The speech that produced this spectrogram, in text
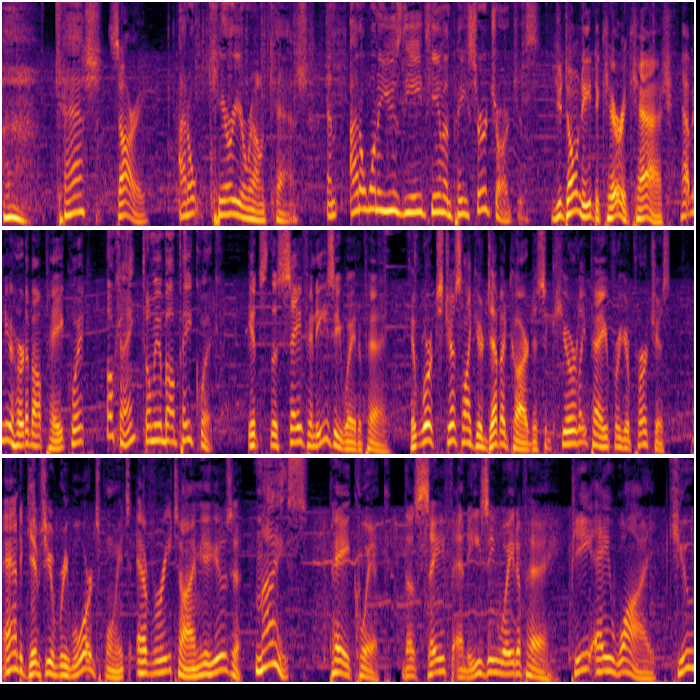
cash? Sorry. I don't carry around cash, and I don't want to use the ATM and pay surcharges. You don't need to carry cash. Haven't you heard about PayQuick? Okay, tell me about PayQuick. It's the safe and easy way to pay. It works just like your debit card to securely pay for your purchase and it gives you rewards points every time you use it. Nice. Pay quick, the safe and easy way to pay. P A Y Q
